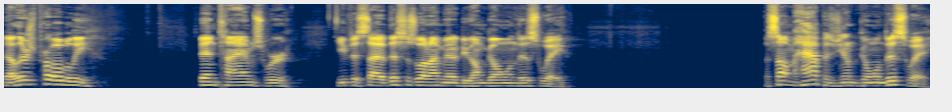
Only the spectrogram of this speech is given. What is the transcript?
Now, there's probably been times where you've decided this is what I'm going to do, I'm going this way. But something happens, you know, I'm going this way.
